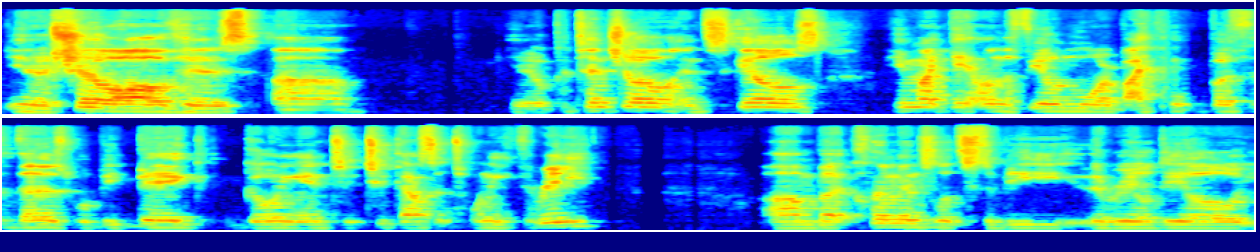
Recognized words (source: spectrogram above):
you know, show all of his, uh, you know, potential and skills. He might get on the field more, but I think both of those will be big going into 2023. Um, but Clemons looks to be the real deal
